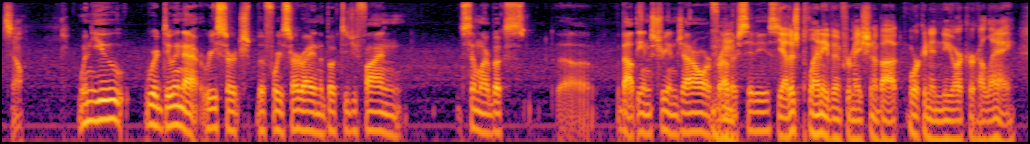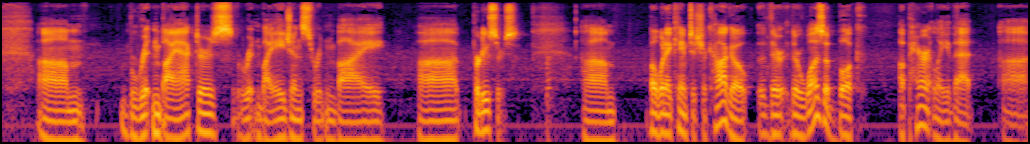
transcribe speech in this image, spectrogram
So, when you were doing that research before you started writing the book, did you find similar books uh, about the industry in general or for mm-hmm. other cities? Yeah, there's plenty of information about working in New York or LA. Um, written by actors, written by agents, written by uh, producers. Um, but when it came to Chicago, there there was a book apparently that uh,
